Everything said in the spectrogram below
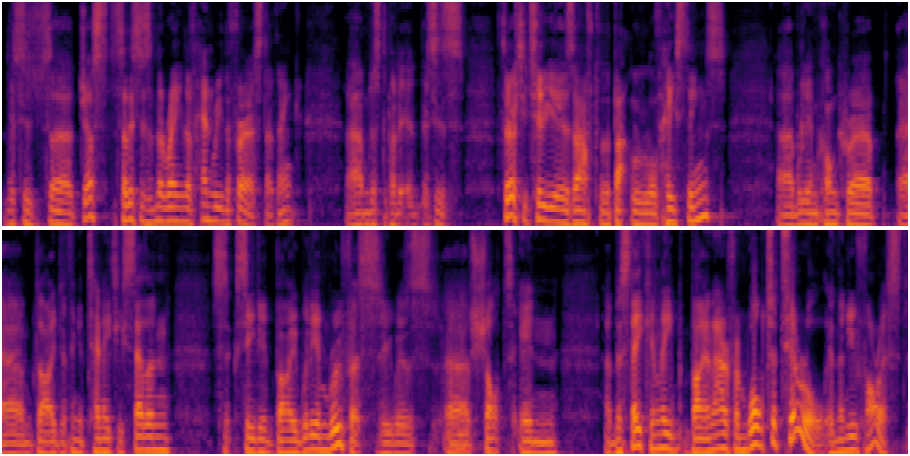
this is uh, just so this is in the reign of Henry I, I think. Um, just to put it, this is 32 years after the Battle of Hastings. Uh, William Conqueror um, died, I think, in 1087, succeeded by William Rufus, who was uh, shot in uh, mistakenly by an arrow from Walter Tyrrell in the New Forest.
